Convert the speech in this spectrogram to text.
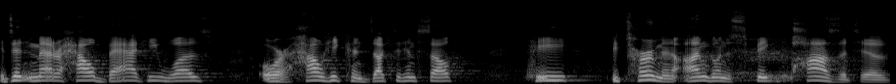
It didn't matter how bad he was or how he conducted himself, he determined, I'm going to speak positive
